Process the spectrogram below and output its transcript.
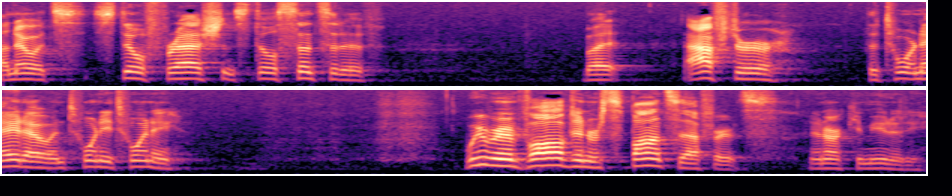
I know it's still fresh and still sensitive, but after the tornado in 2020, we were involved in response efforts in our community.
